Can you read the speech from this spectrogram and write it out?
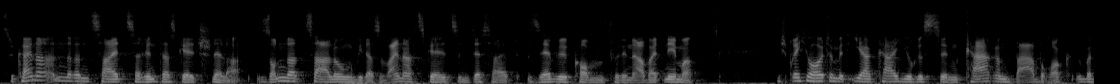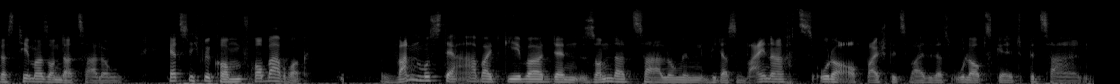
Zu keiner anderen Zeit zerrinnt das Geld schneller. Sonderzahlungen wie das Weihnachtsgeld sind deshalb sehr willkommen für den Arbeitnehmer. Ich spreche heute mit IHK-Juristin Karen Barbrock über das Thema Sonderzahlungen. Herzlich willkommen, Frau Barbrock. Wann muss der Arbeitgeber denn Sonderzahlungen wie das Weihnachts- oder auch beispielsweise das Urlaubsgeld bezahlen?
